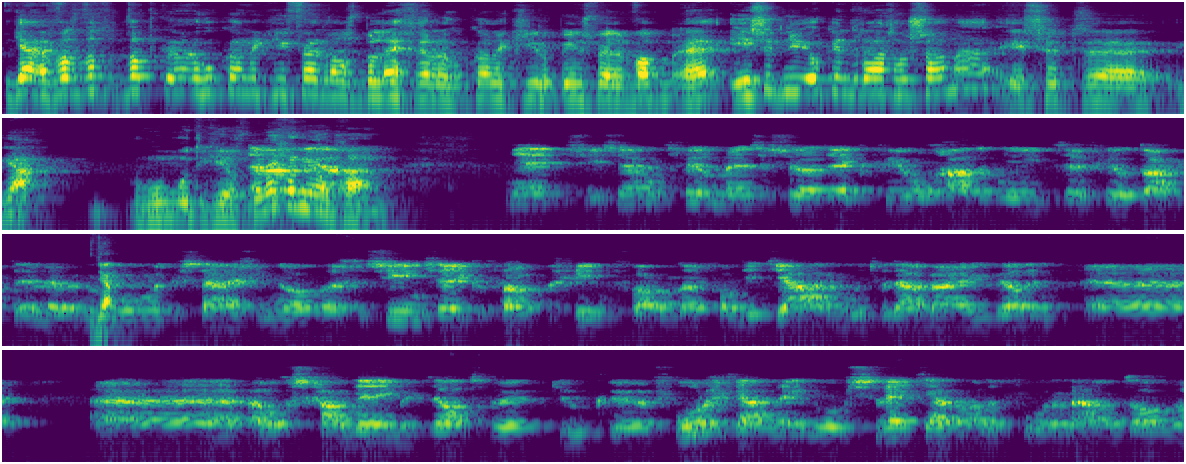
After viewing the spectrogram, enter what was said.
ja, wat, wat, wat, hoe kan ik hier verder als belegger, hoe kan ik hierop inspelen? Wat, hè, is het nu ook inderdaad Hosanna? Is het, ja, hoe moet ik hier als belegger mee omgaan? Nee, precies. Hè? Want veel mensen zullen denken van, joh, gaat het nu niet uh, veel te hard? Hè? We hebben een ja. behoorlijke stijging al uh, gezien, zeker vanaf het begin van, uh, van dit jaar. Moeten we daarbij wel in oogschouw nemen dat we natuurlijk vorig jaar een enorm slecht jaar hadden voor een aantal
